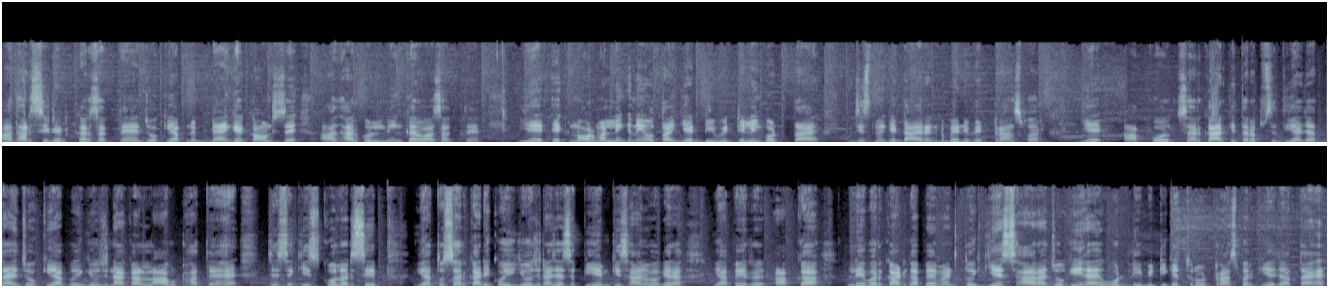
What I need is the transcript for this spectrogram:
आधार सीडेट कर सकते हैं, जो कि अपने बैंक अकाउंट से आधार को लिंक करवा सकते हैं। ये एक नॉर्मल लिंक नहीं होता, ये डीबीटी लिंक होता है जिसमें कि डायरेक्ट बेनिफिट ट्रांसफ़र ये आपको सरकार की तरफ़ से दिया जाता है, जो कि आप योजना का लाभ उठाते हैं, जैसे कि स्कॉलरशिप या तो सरकारी कोई योजना, जैसे पीएम किसान वगैरह, या फिर आपका लेबर कार्ड का पेमेंट। तो ये सारा जो कि है, वो डीबीटी के थ्रू ट्रांसफ़र किया जाता है।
